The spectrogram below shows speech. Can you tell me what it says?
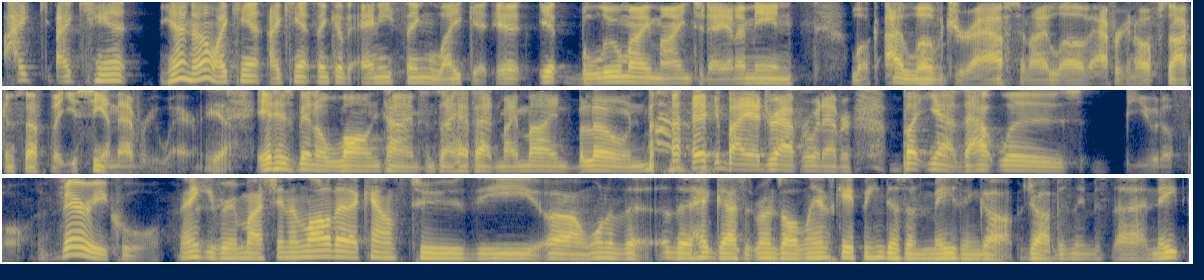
I I can't yeah no I can't I can't think of anything like it. It it blew my mind today. And I mean, look, I love giraffes and I love African hoofstock and stuff, but you see them everywhere. yeah. It has been a long time since I have had my mind blown by, by a giraffe or whatever. But yeah, that was beautiful. Very cool. Thank you very much. And a lot of that accounts to the uh, one of the the head guys that runs all landscaping. He does an amazing job. His name is uh, Nate.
